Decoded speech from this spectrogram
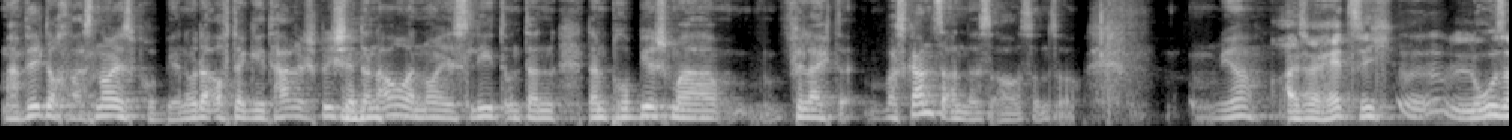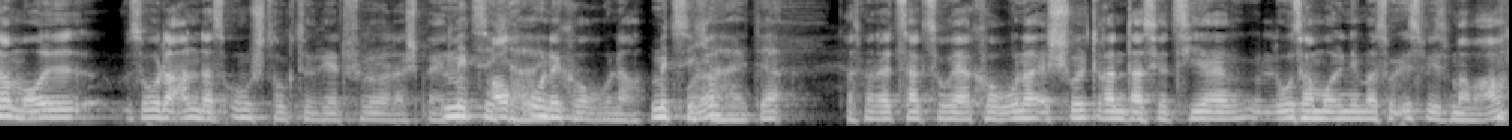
man will doch was Neues probieren. Oder auf der Gitarre spielst du ja dann auch ein neues Lied und dann, dann probierst mal vielleicht was ganz anderes aus und so. Ja, Also hätte sich äh, loser Moll so oder anders umstrukturiert früher oder später. Mit Sicherheit. Auch ohne Corona. mit oder? Sicherheit, ja. Dass man jetzt sagt, so ja, Corona ist schuld dran, dass jetzt hier loser Moll nicht mehr so ist, wie es mal war.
